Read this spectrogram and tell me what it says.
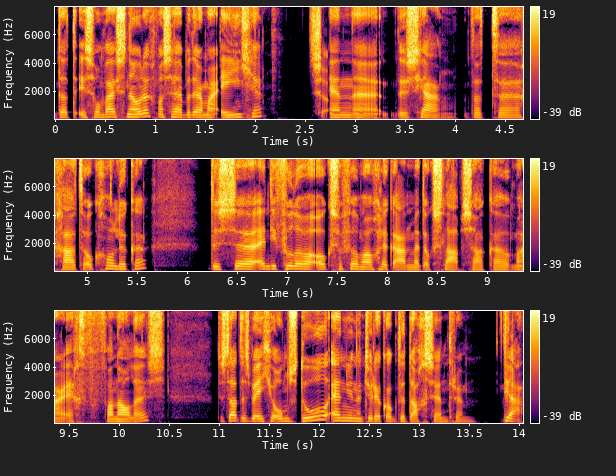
dat is onwijs nodig, want ze hebben er maar eentje. Zo. En dus ja, dat gaat ook gewoon lukken. Dus, uh, en die vullen we ook zoveel mogelijk aan met ook slaapzakken, maar echt van alles. Dus dat is een beetje ons doel. En nu natuurlijk ook de dagcentrum. Ja,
